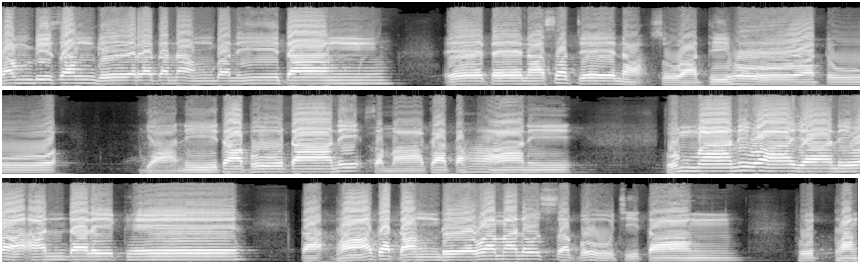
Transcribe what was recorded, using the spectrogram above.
ธัมปิสังเกรตนังปณิตัง เอเตนะสัจเจนะสวัสดิโหตุยานีทาภูตานิสมากตานิภุมมานิวายานิวาอันดลิกเคตถาคตังเทวมนุสสปูจิตัง พุทธัง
